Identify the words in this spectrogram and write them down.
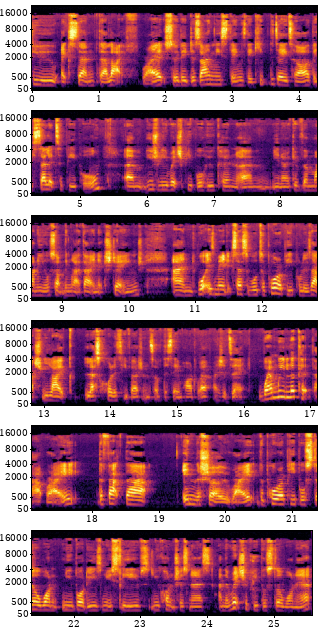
to extend their life, right? So they design these things, they keep the data, they sell it to people, um, usually rich people who can, um, you know, give them money or something like that in exchange. And what is made accessible to poorer people is actually like less quality versions of the same hardware, I should say. When we look at that, right, the fact that in the show, right, the poorer people still want new bodies, new sleeves, new consciousness, and the richer people still want it.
